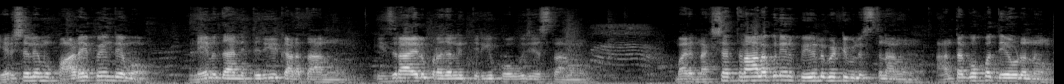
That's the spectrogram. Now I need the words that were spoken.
ఎరుసలేము పాడైపోయిందేమో నేను దాన్ని తిరిగి కడతాను. ఇజ్రాయేల్ ప్రజల్ని తిరిగి పోగు చేస్తాను. మరి నక్షత్రాలకు నేను పేర్లు పెట్టి పిలుస్తున్నాను. అంత గొప్ప దేవుడను.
